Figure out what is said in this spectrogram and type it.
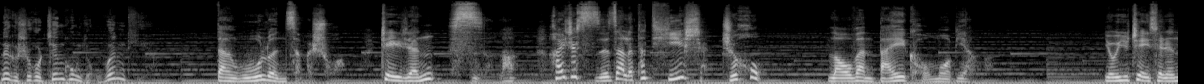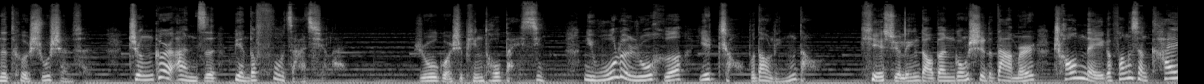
那个时候监控有问题。但无论怎么说，这人死了，还是死在了他提审之后，老万百口莫辩了。由于这些人的特殊身份，整个案子变得复杂起来。”如果是平头百姓，你无论如何也找不到领导。也许领导办公室的大门朝哪个方向开，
